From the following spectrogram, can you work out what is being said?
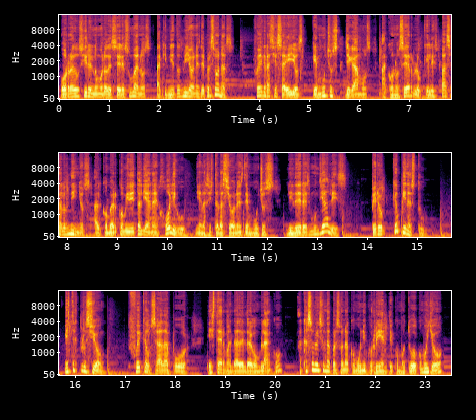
o reducir el número de seres humanos a 500 millones de personas. Fue gracias a ellos que muchos llegamos a conocer lo que les pasa a los niños al comer comida italiana en Hollywood y en las instalaciones de muchos líderes mundiales. Pero, ¿qué opinas tú? ¿Esta explosión fue causada por esta hermandad del dragón blanco? ¿Acaso lo hizo una persona común y corriente como tú o como yo?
